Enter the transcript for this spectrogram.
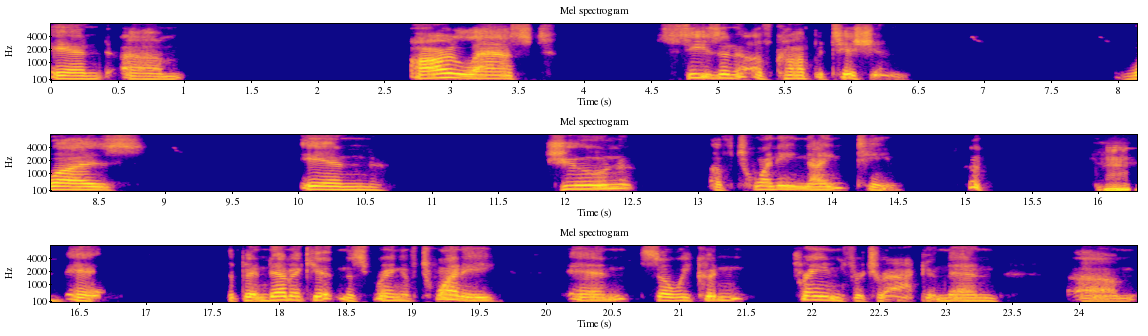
And um, our last season of competition was in June of 2019. mm. And the pandemic hit in the spring of 20. And so we couldn't train for track. And then um,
